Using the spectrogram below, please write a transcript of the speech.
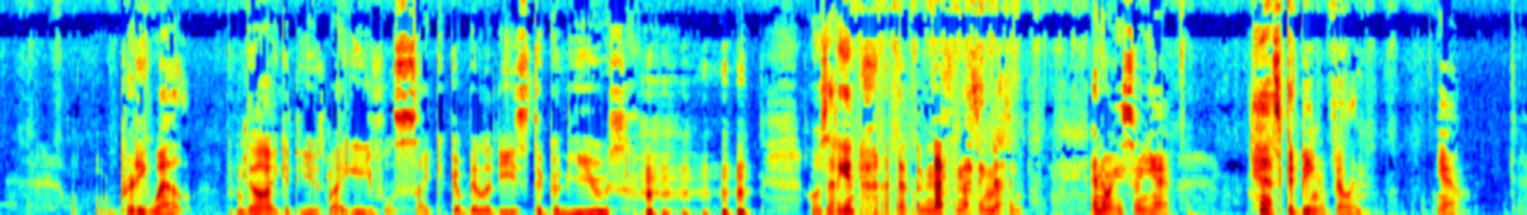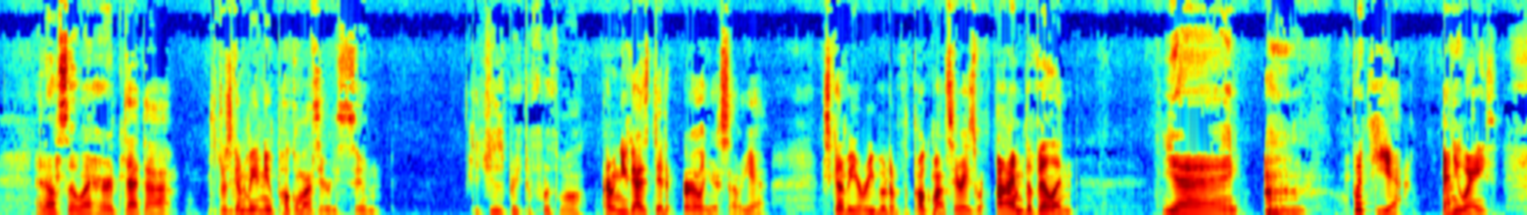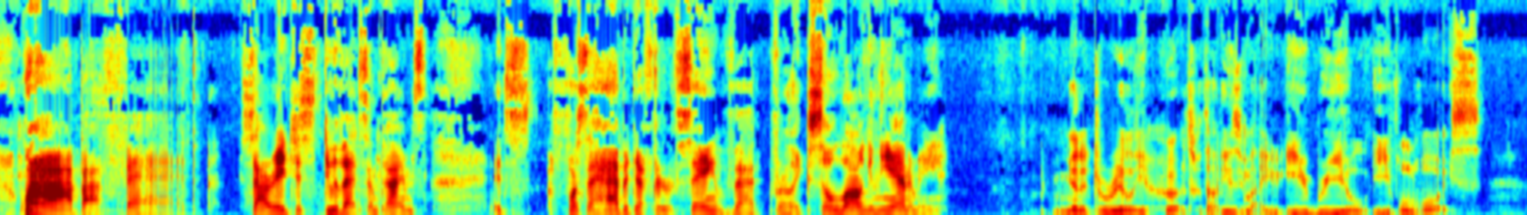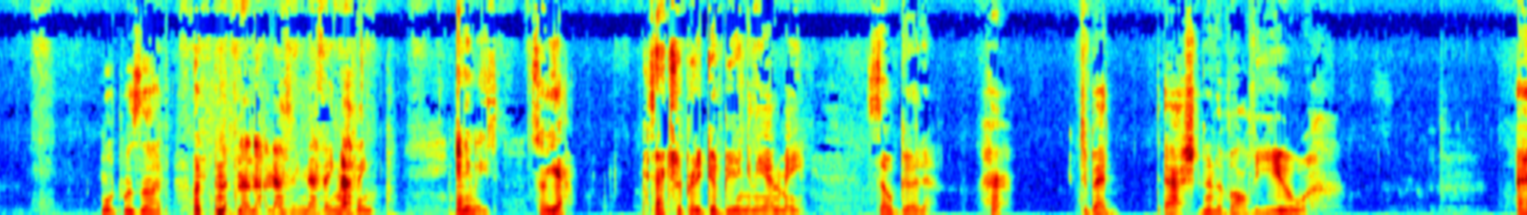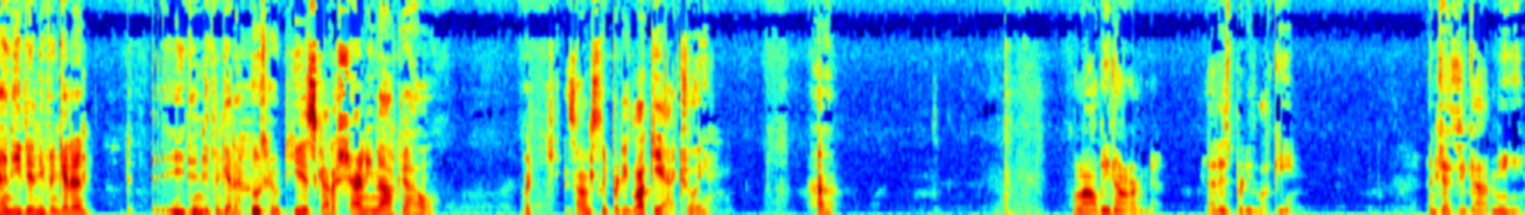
pretty well. And I get to use my evil psychic abilities to good use. What was that again? Uh, uh, nothing, nothing, nothing. Anyway, so yeah. Yeah, it's good being a villain. Yeah. And also, I heard that, uh, that there's gonna be a new Pokemon series soon. Did you just break the fourth wall? I mean, you guys did it earlier, so yeah. It's gonna be a reboot of the Pokemon series where I'm the villain. Yay. but yeah. Anyways. Wobbuffet. Sorry, I just do that sometimes. It's force a habit after saying that for like so long in the anime. And it really hurts without using my e real evil voice. What was that? Uh, no, no, no, nothing, nothing, nothing. Anyways, so yeah. It's actually pretty good being in the anime. So good. Huh. Too bad Ash didn't evolve you. And he didn't even get a he didn't even get a Hoothoot. He just got a shiny Noctowl. Which is honestly pretty lucky, actually. Huh. Well, I'll be darned. That is pretty lucky. And Jessie got me.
